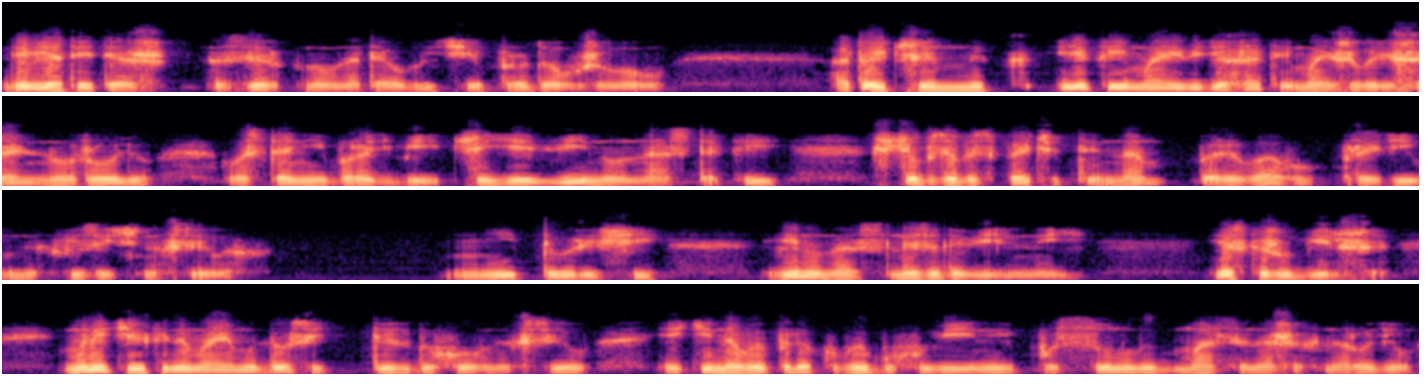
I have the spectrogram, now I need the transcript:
Дев'ятий теж зиркнув на те обличчя продовжував. А той чинник, який має відіграти майже вирішальну роль в останній боротьбі, чи є він у нас такий, щоб забезпечити нам перевагу при рівних фізичних силах? Ні, товариші, він у нас незадовільний. Я скажу більше. Ми не тільки не маємо досить тих духовних сил, які на випадок вибуху війни посунули б маси наших народів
